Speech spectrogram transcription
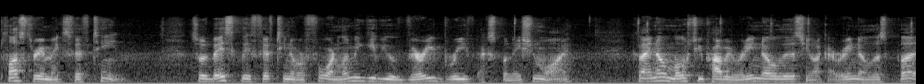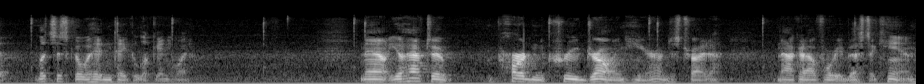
plus 3 makes 15. So it's basically 15 over 4. And let me give you a very brief explanation why. Because I know most of you probably already know this. You're like, I already know this. But let's just go ahead and take a look anyway. Now, you'll have to pardon the crude drawing here. I'll just try to knock it out for you best I can.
